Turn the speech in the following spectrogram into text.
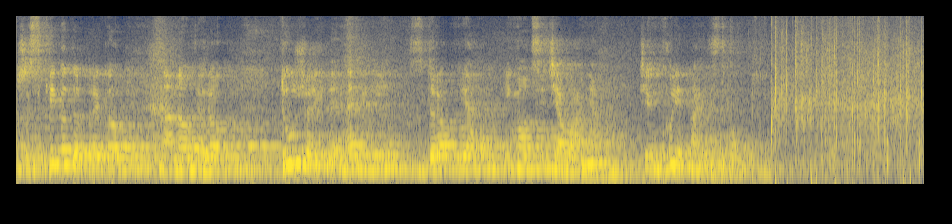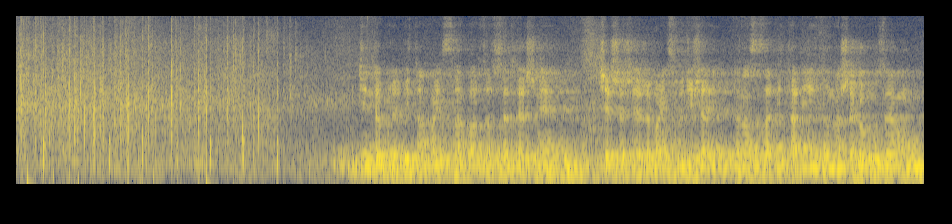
wszystkiego dobrego na nowy rok, dużej energii, zdrowia i mocy działania. Dziękuję Państwu. Dzień dobry, witam Państwa bardzo serdecznie. Cieszę się, że Państwo dzisiaj do nas zawitali do naszego Muzeum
